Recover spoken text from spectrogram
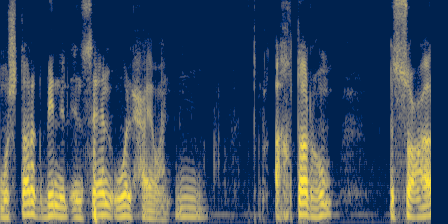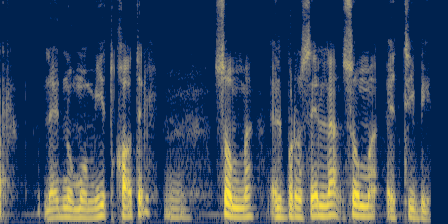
مشترك بين الإنسان والحيوان. مم. أخطرهم السعار لأنه مميت قاتل. ثم البروسيلا ثم ال TB.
